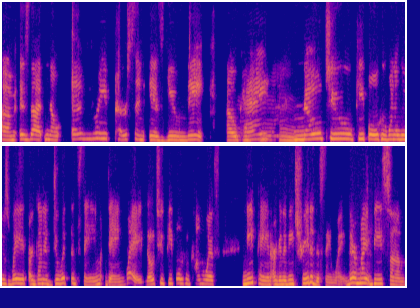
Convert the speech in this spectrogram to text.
um, is that you know every person is unique okay? Mm-hmm. no two people who want to lose weight are going to do it the same dang way. No two people who come with knee pain are going to be treated the same way. There might be some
